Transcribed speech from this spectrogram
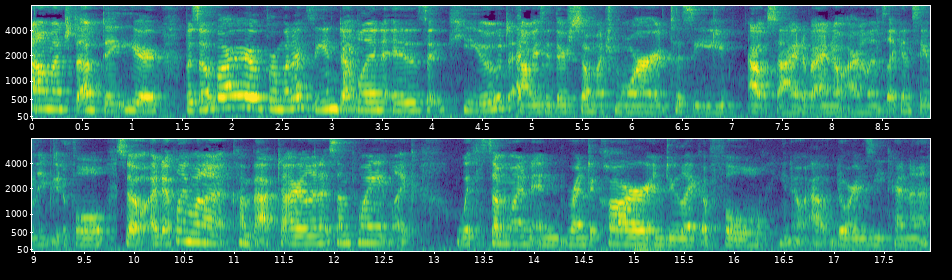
not much to update here but so far from what i've seen dublin is cute. Obviously there's so much more to see outside of it i know ireland's like insanely beautiful. So i definitely want to come back to ireland at some point like with someone and rent a car and do like a full you know outdoorsy kind of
